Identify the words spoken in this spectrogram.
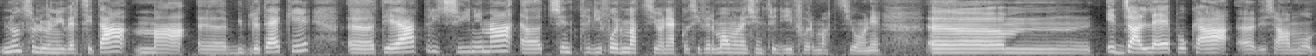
non sulle università, ma eh, biblioteche, eh, teatri, cinema, eh, centri di formazione, ecco, si fermavano ai centri di formazione. Ehm, e già all'epoca, eh, diciamo,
